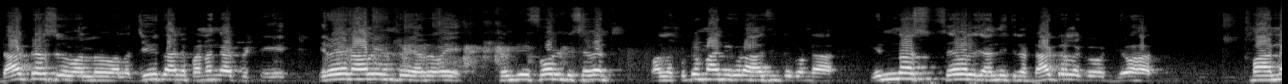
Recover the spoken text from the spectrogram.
డాక్టర్స్ వాళ్ళు వాళ్ళ జీవితాన్ని పణంగా పెట్టి ఇరవై నాలుగు ఇంటూ ఇరవై ట్వంటీ ఫోర్ ఇంటూ సెవెన్ వాళ్ళ కుటుంబాన్ని కూడా ఆశించకుండా ఎన్నో సేవలు అందించిన డాక్టర్లకు జోహార్. మా అన్న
